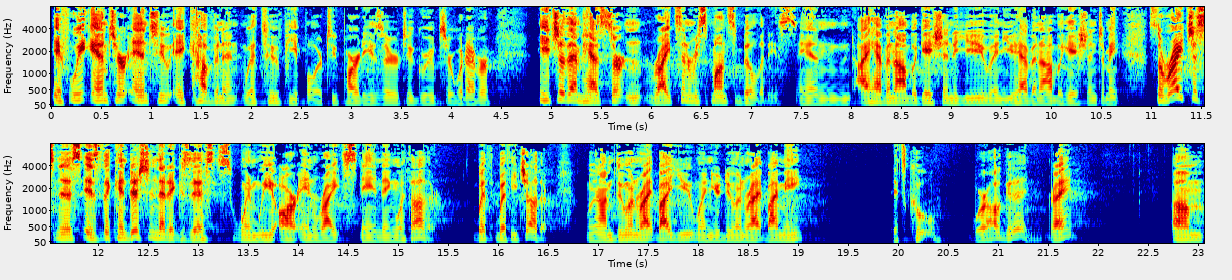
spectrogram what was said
if we enter into a covenant with two people or two parties or two groups or whatever, each of them has certain rights and responsibilities. And I have an obligation to you and you have an obligation to me. So righteousness is the condition that exists when we are in right standing with other, with, with each other. When I'm doing right by you, when you're doing right by me, it's cool. We're all good, right? Um,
